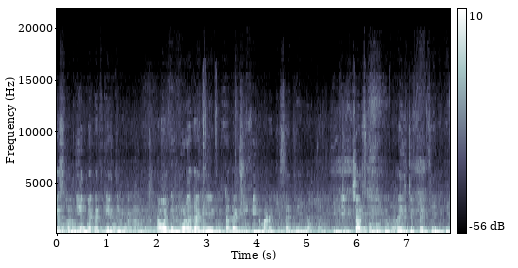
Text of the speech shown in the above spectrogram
ಜಸ್ಟ್ ನಮ್ಗೆ ಏನು ಬೇಕು ಅದು ಕೇಳ್ತೀವಿ. ನಾವು ಅದನ್ನು ನೋಡೋದಾಗಲಿ, ಮುಟ್ಟೋದಾಗಲಿ ಫೀಲ್ ಮಾಡೋಕ್ಕೆ ಸಾಧ್ಯ ಇಲ್ಲ. ಇಲ್ಲಿ ವಿಚಾರಿಸ್ಕೊಬೋದು ಪ್ರೈಸ್ ಡಿಫ್ರೆನ್ಸ್ ಏನಿದೆ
